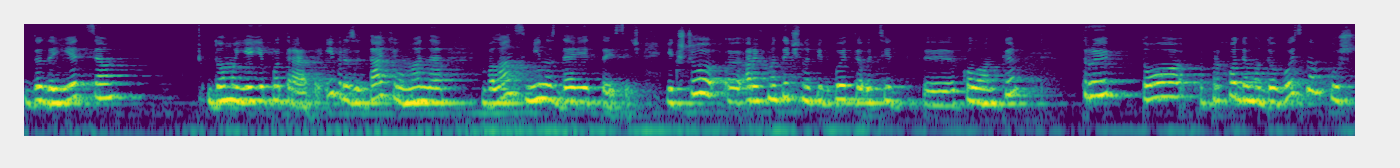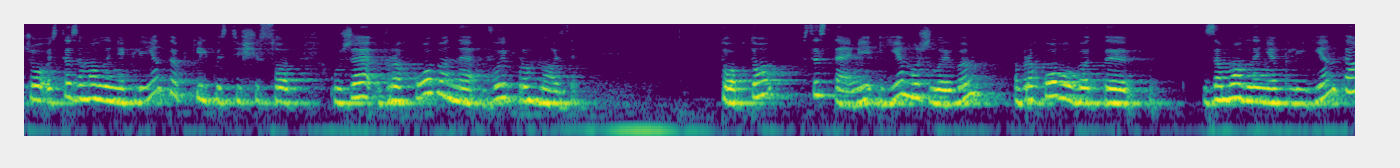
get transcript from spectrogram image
додається до моєї потреби. І в результаті у мене баланс мінус 9 тисяч. Якщо е, арифметично підбити оці е, колонки 3, то приходимо до висновку, що ось це замовлення клієнта в кількості 600 вже враховане в прогнозі. Тобто в системі є можливим враховувати замовлення клієнта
